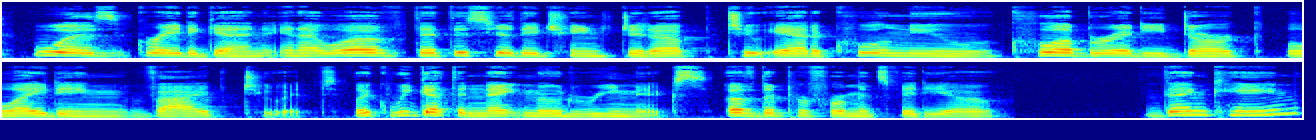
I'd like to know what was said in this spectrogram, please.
was great again, and I love that this year they changed it up to add a cool new club ready dark lighting vibe to it. Like we got the night mode remix of the performance video. Then came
